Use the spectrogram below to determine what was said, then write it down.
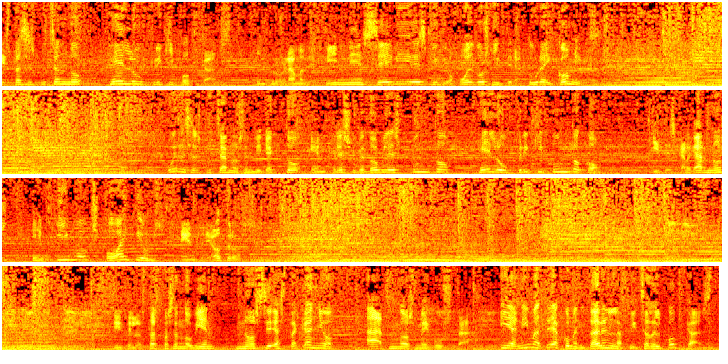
Estás escuchando Hello Freaky Podcast, un programa de cine, series, videojuegos, literatura y cómics. Puedes escucharnos en directo en www.hellofreaky.com y descargarnos en iVoox o iTunes, entre otros. Si te lo estás pasando bien, no seas tacaño, haznos me gusta y anímate a comentar en la ficha del podcast.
